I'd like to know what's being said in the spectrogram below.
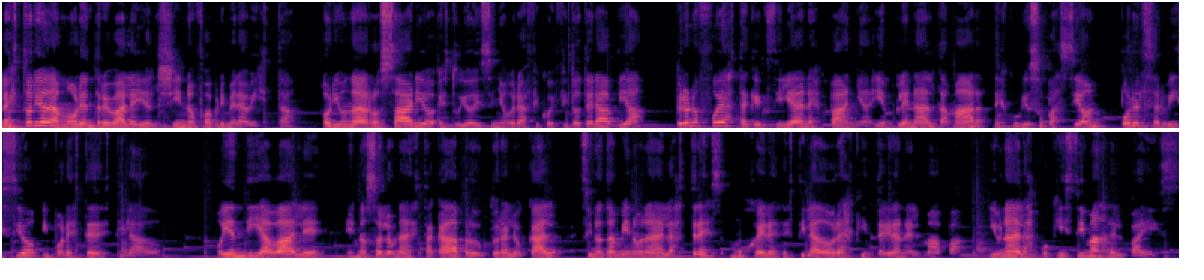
La historia de amor entre Vale y el gin no fue a primera vista. Oriunda de Rosario, estudió diseño gráfico y fitoterapia, pero no fue hasta que exiliada en España y en plena alta mar descubrió su pasión por el servicio y por este destilado. Hoy en día Vale es no solo una destacada productora local, sino también una de las tres mujeres destiladoras que integran el mapa y una de las poquísimas del país.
